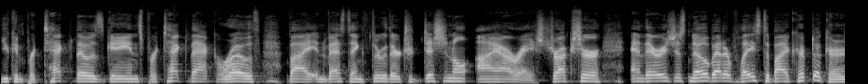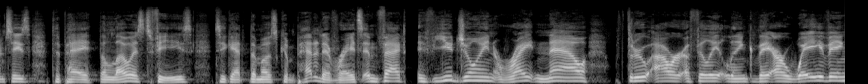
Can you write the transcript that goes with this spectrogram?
You can protect those gains, protect that growth by investing through their traditional IRA structure. And there is just no better place to buy cryptocurrencies to pay the lowest fees to get the most competitive rates. In fact, if you join right now through our affiliate link, they are waiving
